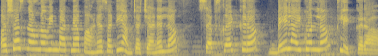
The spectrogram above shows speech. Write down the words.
अशाच नवनवीन बातम्या पाहण्यासाठी आमच्या चॅनलला सबस्क्राईब करा बेल आयकॉनला क्लिक करा.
